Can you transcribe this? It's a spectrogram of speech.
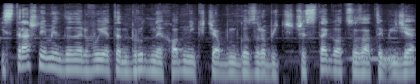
I strasznie mnie denerwuje ten brudny chodnik, chciałbym go zrobić czystego, co za tym idzie,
